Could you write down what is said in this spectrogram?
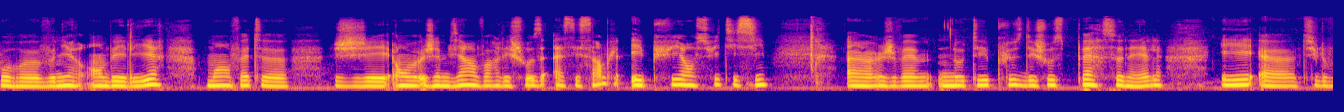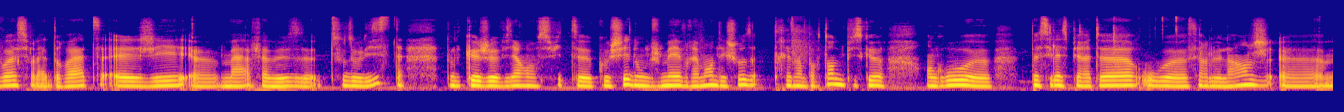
pour euh, venir embellir. Moi, en fait, euh, j'aime bien avoir les choses assez simples. Et puis ensuite, ici, euh, je vais noter plus des choses personnelles. Et tu le vois sur la droite, j'ai ma fameuse to-do list, donc que je viens ensuite cocher. Donc je mets vraiment des choses très importantes puisque en gros passer l'aspirateur ou euh, faire le linge, euh,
